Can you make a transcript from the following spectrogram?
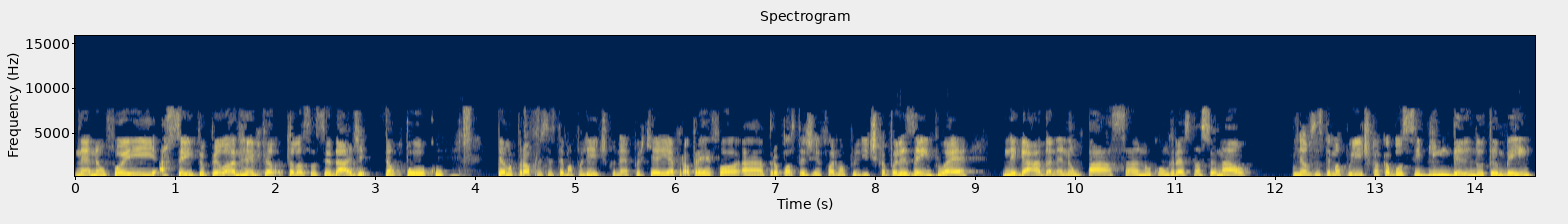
né, não foi aceito pela, né, pela, pela sociedade, tampouco pelo próprio sistema político, né? Porque aí a própria reforma, a proposta de reforma política, por exemplo, é negada, né? Não passa no Congresso Nacional. Né, o sistema político acabou se blindando também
